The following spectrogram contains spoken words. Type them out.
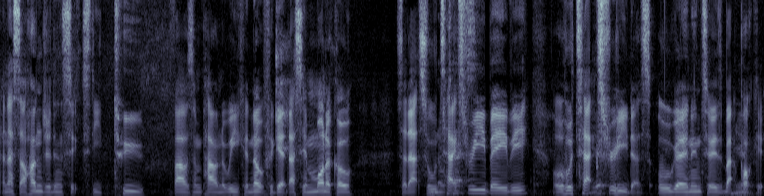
And that's 162,000 pound a week. And don't forget, that's in Monaco. So that's all No tax free, baby. All tax free. That's all going into his back Yeah. pocket.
